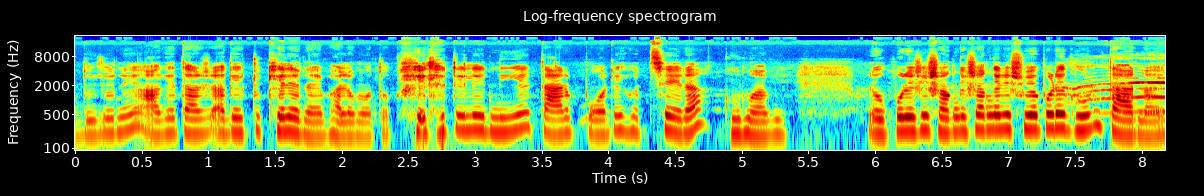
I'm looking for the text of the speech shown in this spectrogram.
দুজনে আগে তার, আগে একটু খেলে নেয় ভালো মতো। খেলে টেলে নিয়ে তারপরে হচ্ছে এরা ঘুমাবে। ওপরে এসে সঙ্গে সঙ্গে যে শুয়ে পড়ে ঘুম, তা নয়।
